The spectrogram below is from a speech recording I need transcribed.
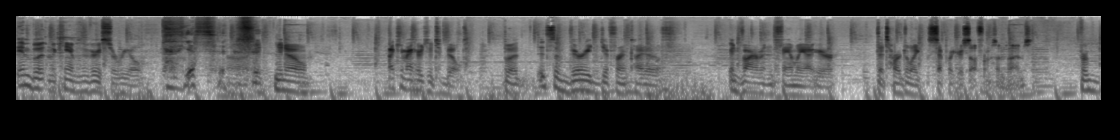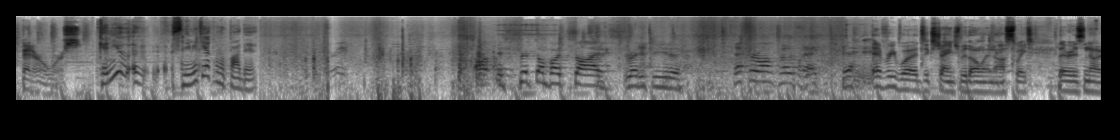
input in the camp is very surreal. yes. Uh, it, you know, I came out here to, to build, but it's a very different kind of environment and family out here that's hard to like separate yourself from sometimes, for better or worse. Can you uh, снимите як воно падає? Oh, it's stripped on both sides, ready for you to. That's the wrong pose then. Every word's exchanged with Owen are sweet. There is no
